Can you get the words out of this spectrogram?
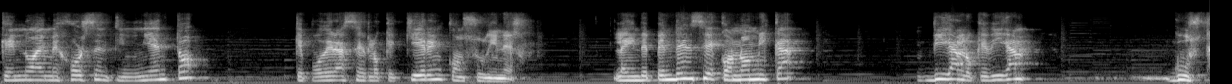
que no hay mejor sentimiento que poder hacer lo que quieren con su dinero. La independencia económica, digan lo que digan, gusta.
